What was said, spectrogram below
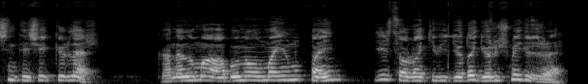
İçin teşekkürler. Kanalıma abone olmayı unutmayın. Bir sonraki videoda görüşmek üzere.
